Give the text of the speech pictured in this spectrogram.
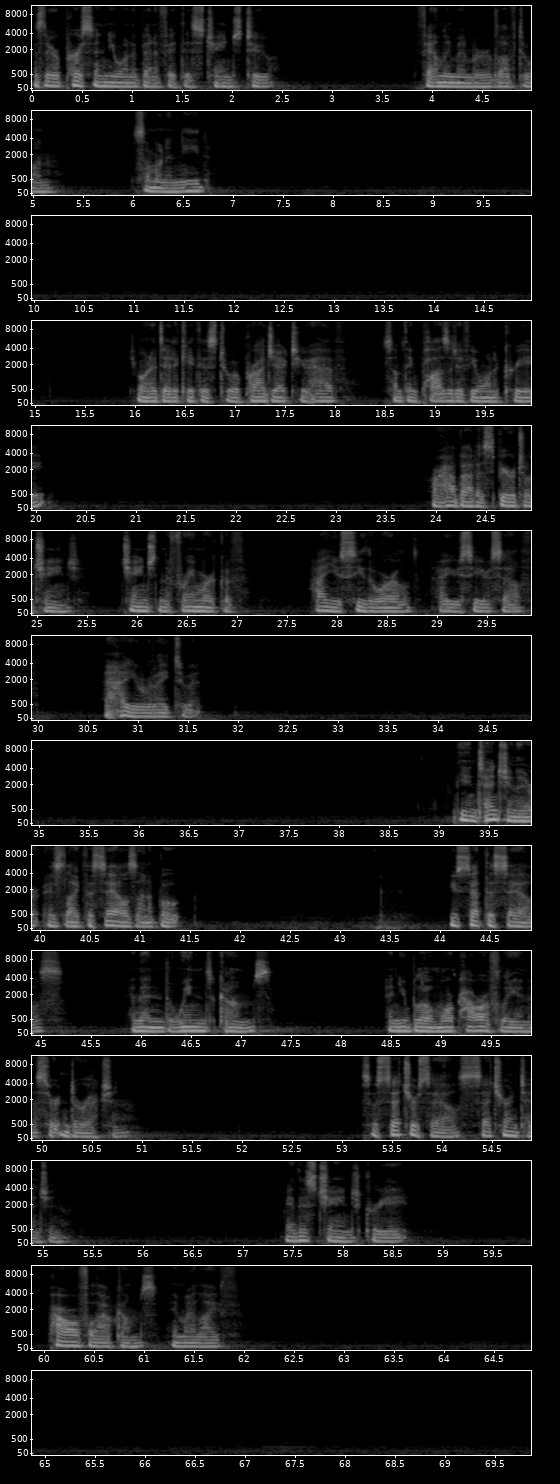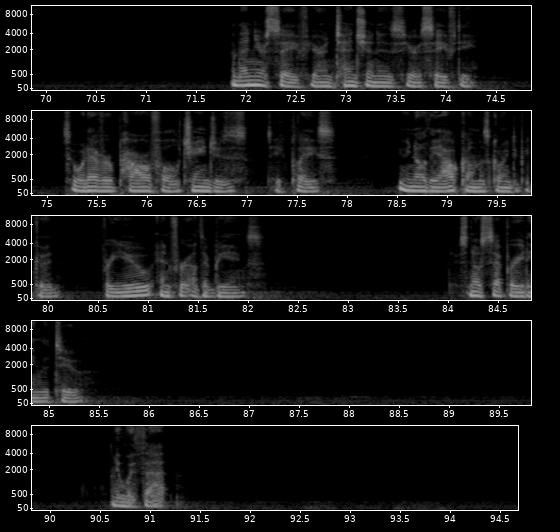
Is there a person you want to benefit this change to? Family member, loved one, someone in need? Do you want to dedicate this to a project you have something positive you want to create? Or how about a spiritual change? Change in the framework of how you see the world, how you see yourself, and how you relate to it. The intention is like the sails on a boat. You set the sails, and then the wind comes and you blow more powerfully in a certain direction. So set your sails, set your intention. May this change create powerful outcomes in my life. And then you're safe. Your intention is your safety. So, whatever powerful changes take place, you know the outcome is going to be good for you and for other beings. There's no separating the two. And with that,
